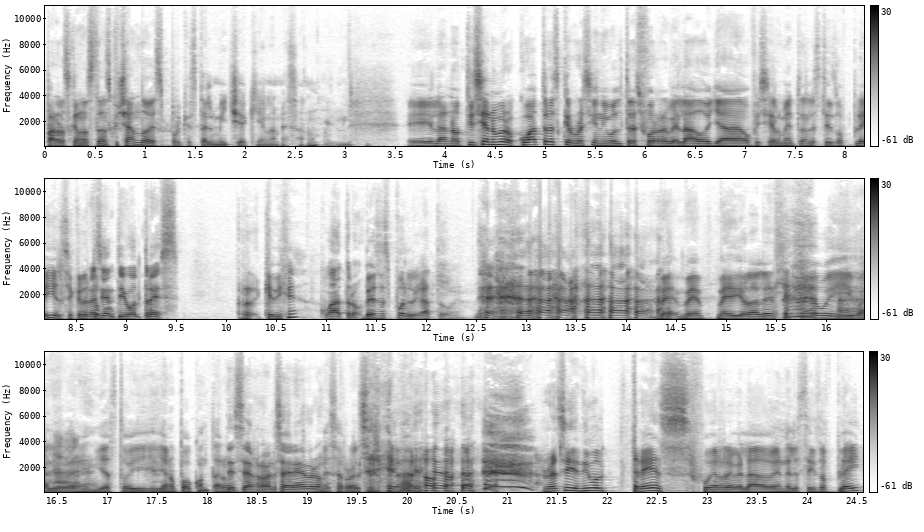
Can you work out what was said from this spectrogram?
Para los que nos están escuchando es porque está el Michi aquí en la mesa, ¿no? El Michi. Eh, la noticia número 4 es que Resident Evil 3 fue revelado ya oficialmente en el State of Play. El secreto Resident Evil 3. ¿Qué dije? Cuatro. ¿Ves? Es por el gato, güey. me, me- me dio la alergia acá, güey, y valió ver. Ya estoy, ya no puedo contar, Te cerró el cerebro. Me cerró el cerebro. Resident Evil 3 fue revelado en el State of Play.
